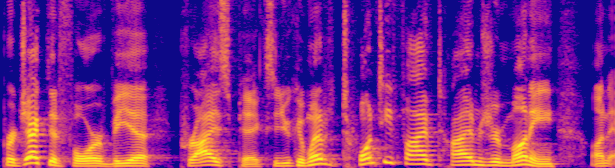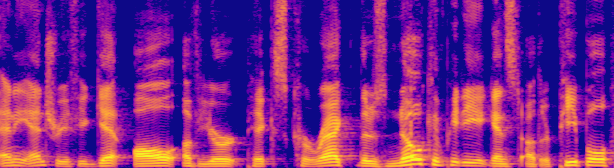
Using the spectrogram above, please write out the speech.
projected for via prize picks. And you can win up to 25 times your money on any entry if you get all of your picks correct. There's no competing against other people.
